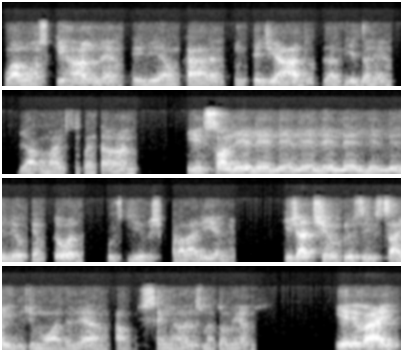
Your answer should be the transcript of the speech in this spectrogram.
o Alonso Quijano, né? Ele é um cara entediado da vida, né? Já com mais de 50 anos. E ele só lê, lê, lê, lê, lê, lê, lê, lê, lê o tempo todo os livros de cavalaria, né? Que já tinham, inclusive, saído de moda, né? Há uns 100 anos, mais ou menos. E ele vai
